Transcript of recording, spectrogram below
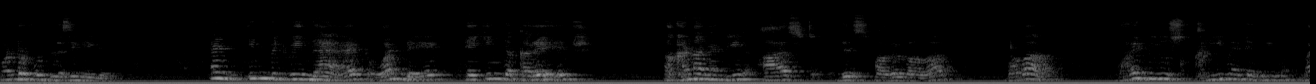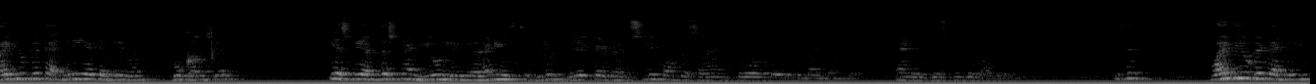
wonderful blessing he gave." And in between that, one day, taking the courage, Akhandananji asked this Pagal Baba, Baba, why do you scream at everyone? Why do you get angry at everyone who comes here? Yes, we understand you live here and you used to live naked and sleep on the sand throughout the day, lie down there, and is listening to Bhagavad. He says, why do you get angry?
